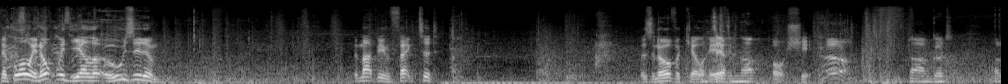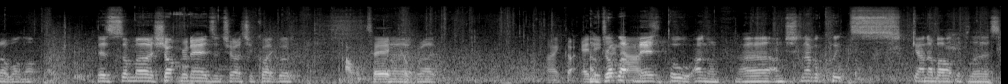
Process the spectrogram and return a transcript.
They're blowing up with yellow ooze in them. They might be infected. There's an overkill I'm here. taking that. Oh shit. No, I'm good. I don't want that. There's some uh, shot grenades which are actually quite good. I'll take Uh, them. right. I ain't got any I've dropped that grenades. mid. Oh, hang on. Uh, I'm just gonna have a quick scan about the place.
